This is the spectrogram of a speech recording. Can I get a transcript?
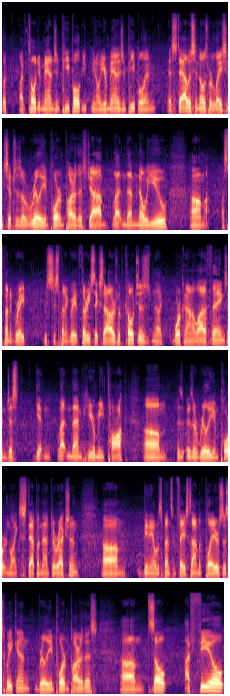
look. I've told you, managing people. You, you know, you're managing people and establishing those relationships is a really important part of this job. Letting them know you. Um, I spent a great. We just spent a great 36 hours with coaches, like working on a lot of things, and just getting letting them hear me talk um, is, is, a really important like step in that direction. Um, being able to spend some face time with players this weekend, really important part of this. Um, so I feel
